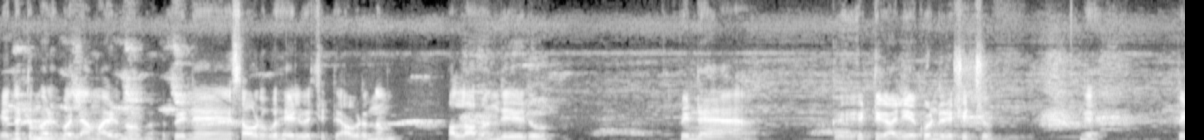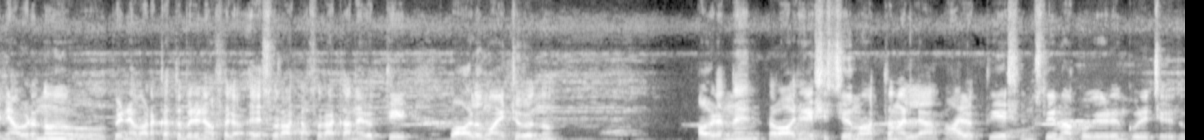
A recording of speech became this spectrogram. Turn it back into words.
എന്നിട്ടും ഒരു കൊല്ലാമായിരുന്നു. പിന്നെ സൗർ ഗുഹയിൽ വെച്ചിട്ട് അവിടുന്നും അള്ളാഹു എന്ത് ചെയ്തു? പിന്നെ എട്ടുകാലിയെ കൊണ്ട് രക്ഷിച്ചു? പിന്നെ അവിടുന്ന് പിന്നെ വടക്കത്ത് നൗഫല നൗഫലോ അല്ലെ സുറാക്ക സുറാക്ക എന്ന വ്യക്തി വാളുമായിട്ട് വന്നു. അവിടുന്ന് പ്രവാചകൻ രക്ഷിച്ചത് മാത്രമല്ല ആ വ്യക്തിയെ മുസ്ലിം ആക്കുകയും കൂടി ചെയ്തു.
